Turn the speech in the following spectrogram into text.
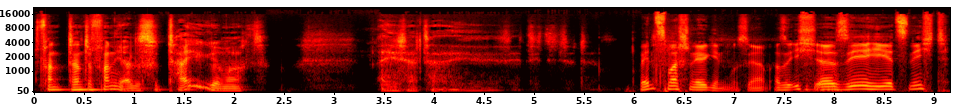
Fan- Tante Fanny alles für Teige gemacht. Alter, Teig. wenn es mal schnell gehen muss, ja. Also ich äh, sehe hier jetzt nicht,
